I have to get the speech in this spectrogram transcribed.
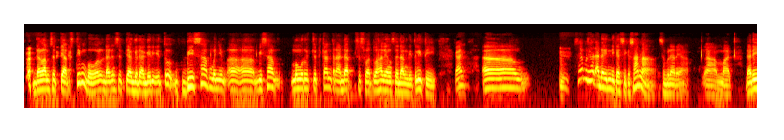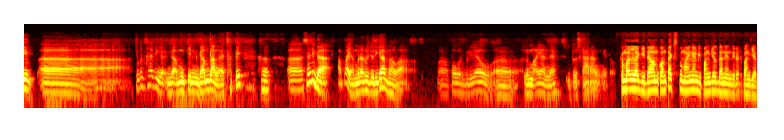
dalam setiap simbol dan setiap gerak-geri itu bisa uh, uh, bisa mengerucutkan terhadap sesuatu hal yang sedang diteliti, kan? Uh, saya melihat ada indikasi ke sana sebenarnya. Nah, dari uh, cuman saya tidak nggak mungkin gamblang ya, tapi uh, saya juga apa ya menaruh curiga bahwa uh, power beliau uh, lumayan ya untuk sekarang gitu. Kembali lagi dalam konteks pemain yang dipanggil dan yang tidak dipanggil.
